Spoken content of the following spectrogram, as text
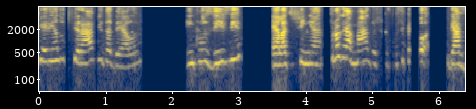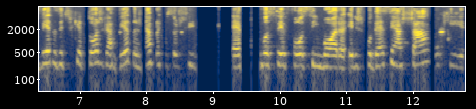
querendo tirar a vida dela. Inclusive, ela tinha programado, você pegou gavetas, etiquetou as gavetas, né, para que os seus filhos, é, quando você fosse embora, eles pudessem achar o que,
